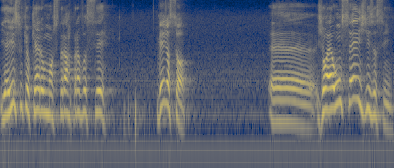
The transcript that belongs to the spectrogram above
E é isso que eu quero mostrar para você. Veja só, é, Joel 1,6 diz assim:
